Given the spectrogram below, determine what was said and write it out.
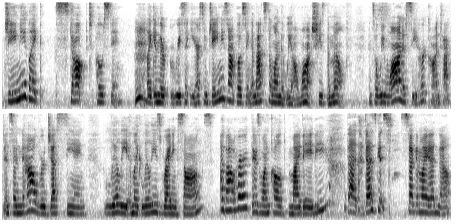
Jamie like stopped posting like in the recent year. So Jamie's not posting and that's the one that we all want. She's the MILF. And so we want to see her contact. And so now we're just seeing Lily and like Lily's writing songs about her. There's one called My Baby that does get s- stuck in my head now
